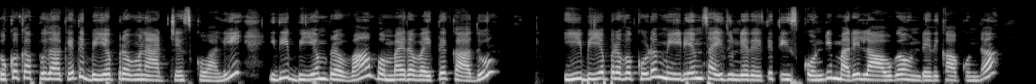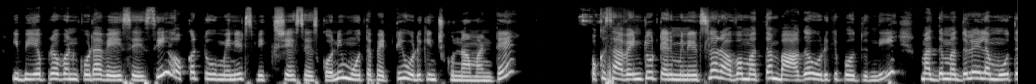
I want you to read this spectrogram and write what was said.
ఒక కప్పు దాకా అయితే బియ్యపు రవ్వను యాడ్ చేసుకోవాలి. ఇది బియ్యం రవ్వ బొంబాయి రవ్వ అయితే కాదు. ఈ బియ్యపు రవ్వ కూడా మీడియం సైజ్ ఉండేది అయితే తీసుకోండి. మరీ లావుగా ఉండేది కాకుండా ఈ బియ్యపు రవ్వను కూడా వేసేసి ఒక టూ మినిట్స్ మిక్స్ చేసేసుకొని మూత పెట్టి ఉడికించుకున్నామంటే ఒక సెవెన్ టు టెన్ మినిట్స్లో రవ్వ మొత్తం బాగా ఉడికిపోతుంది. మధ్య మధ్యలో ఇలా మూత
